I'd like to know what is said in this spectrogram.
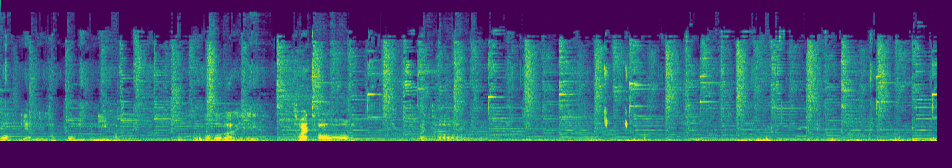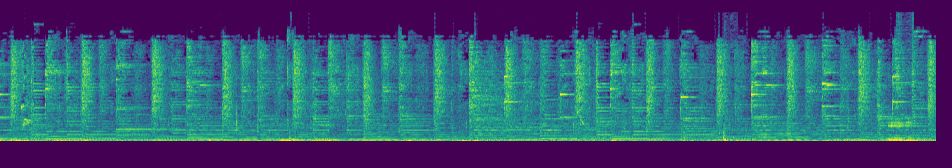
ดอกใหญ่ครับผมอันนี้ครับโอ้ยทวัดทองทวัดทองอืม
